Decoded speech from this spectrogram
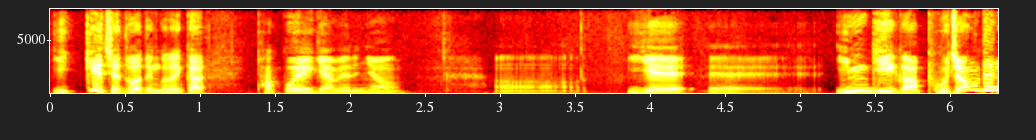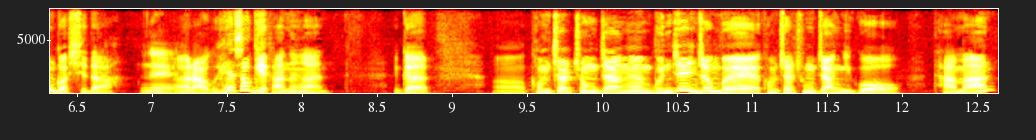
있게 제도화된 거다. 그러니까 바꿔 얘기하면은요. 어, 이게 에, 임기가 보장된 것이다. 네. 라고 해석이 가능한. 그러니까 어, 검찰총장은 문재인 정부의 검찰총장이고 다만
